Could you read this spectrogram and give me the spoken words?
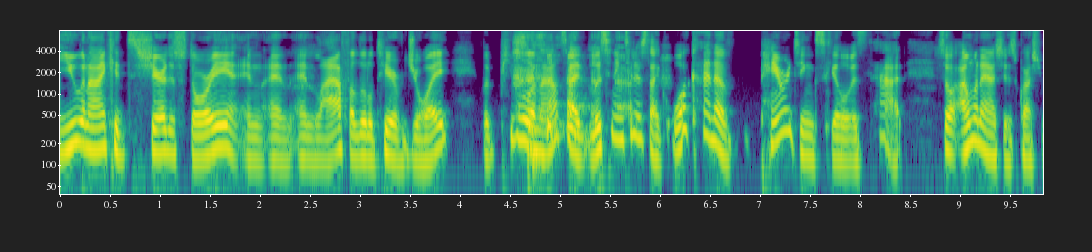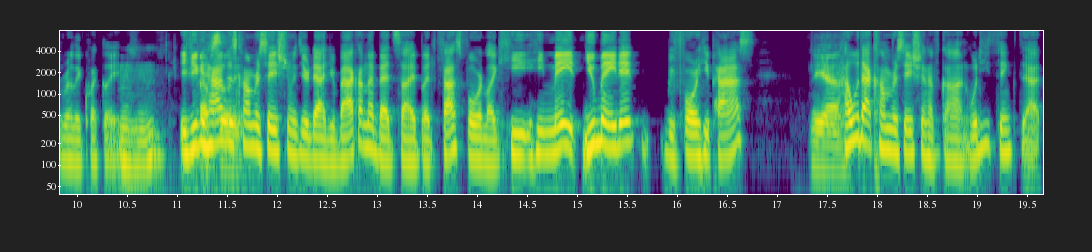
you and I could share the story and and and laugh a little tear of joy. But people on the outside listening to this, like, what kind of parenting skill is that? So I want to ask you this question really quickly. Mhm. If you could have this conversation with your dad, you're back on the bedside, but fast forward, like he he made you made it before he passed. Yeah. How would that conversation have gone? What do you think that?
